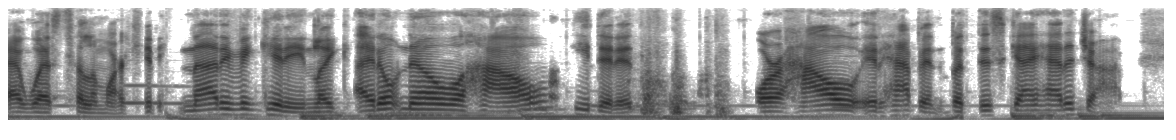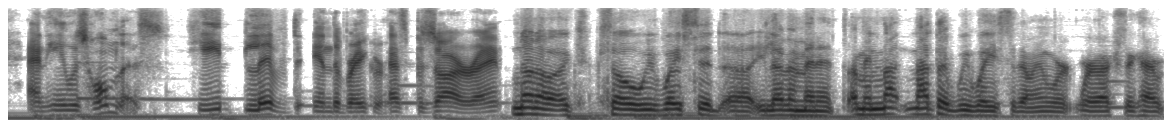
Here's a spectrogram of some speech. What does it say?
at West Telemarketing. Not even kidding. Like, I don't know how he did it or how it happened, but this guy had a job and he was homeless. He lived in the break room. That's bizarre, right? No, no. So we wasted uh, 11 minutes. I mean, not not that we wasted. I mean, we're we're actually ha-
